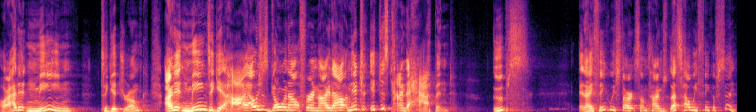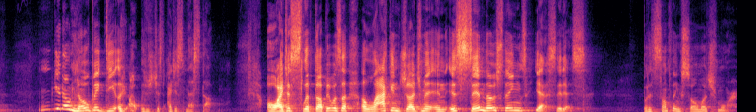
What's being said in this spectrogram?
or I didn't mean to get drunk. I didn't mean to get high. I was just going out for a night out, and it, it just kind of happened. Oops. And I think we start sometimes, that's how we think of sin you know, no big deal. Oh, it was just, I just messed up. Oh, I just slipped up. It was a, a lack in judgment. And is sin those things? Yes, it is. But it's something so much more.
